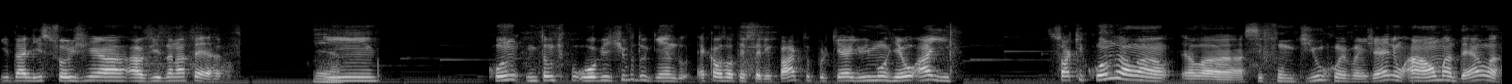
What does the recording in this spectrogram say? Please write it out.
e dali surge a, a vida na Terra. é. E quan- então, tipo, o objetivo do Gendo é causar o terceiro impacto porque a Yui morreu aí. Só que quando ela, ela se fundiu com o Evangelion, a alma dela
